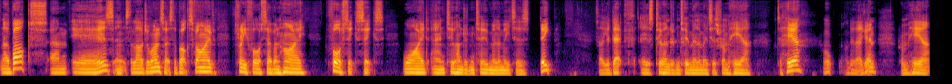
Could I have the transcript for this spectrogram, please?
No box um, is and it's the larger one so it's the box 5 347 high 466 wide and 202 millimeters deep. So your depth is 202 millimeters from here to here. Oh i'll do that again. From here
